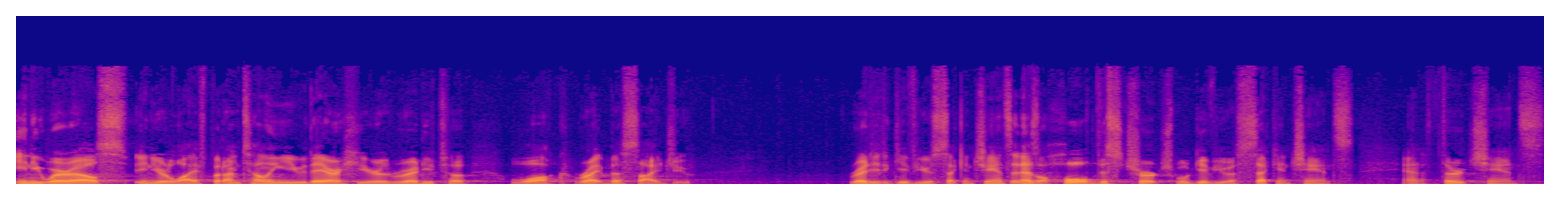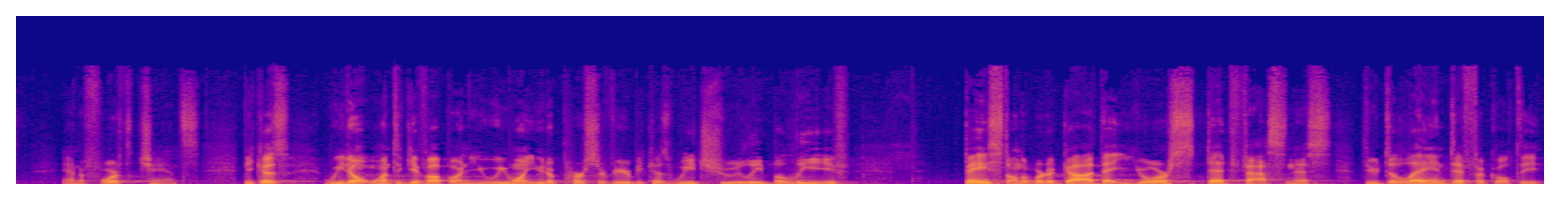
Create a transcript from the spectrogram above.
anywhere else in your life, but I'm telling you, they are here ready to walk right beside you, ready to give you a second chance. And as a whole, this church will give you a second chance and a third chance and a fourth chance because we don't want to give up on you. We want you to persevere because we truly believe, based on the Word of God, that your steadfastness through delay and difficulty,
